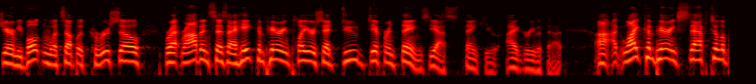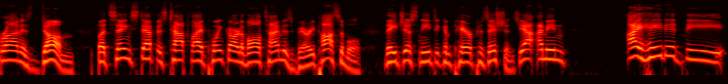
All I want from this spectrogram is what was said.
Jeremy Bolton, what's up with Caruso? Brett Robbins says, I hate comparing players that do different things. Yes, thank you. I agree with that. Uh, I like comparing Steph to LeBron is dumb, but saying Steph is top five point guard of all time is very possible. They just need to compare positions. Yeah, I mean, I hated the.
